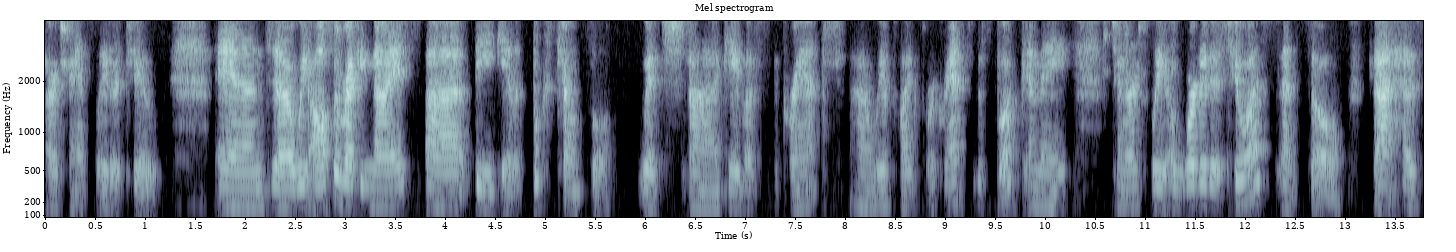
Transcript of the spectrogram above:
our translator too. And uh, we also recognize uh, the Gaelic Books Council, which uh, gave us a grant. we applied for a grant for this book, and they generously awarded it to us. And so that has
